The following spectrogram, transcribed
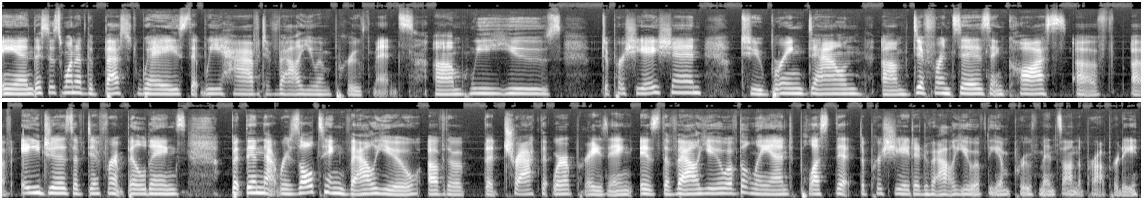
And this is one of the best ways that we have to value improvements. Um, we use depreciation to bring down um, differences in costs of of ages of different buildings, but then that resulting value of the the track that we're appraising is the value of the land plus the depreciated value of the improvements on the property.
